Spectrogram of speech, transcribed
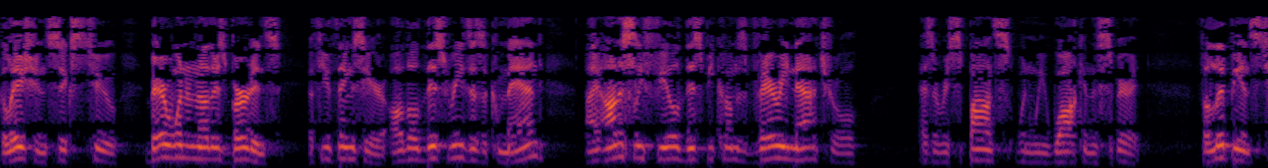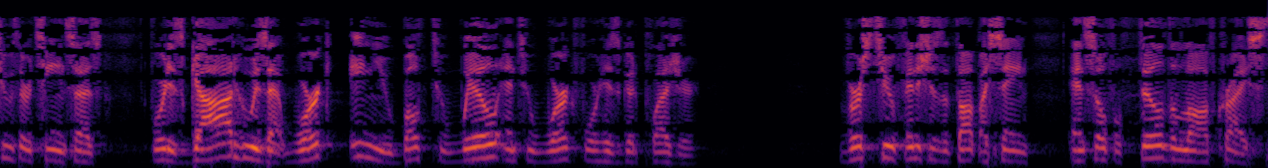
Galatians 6 2. Bear one another's burdens. A few things here. Although this reads as a command, I honestly feel this becomes very natural as a response when we walk in the Spirit. Philippians 2.13 says, For it is God who is at work in you, both to will and to work for his good pleasure. Verse 2 finishes the thought by saying, And so fulfill the law of Christ.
